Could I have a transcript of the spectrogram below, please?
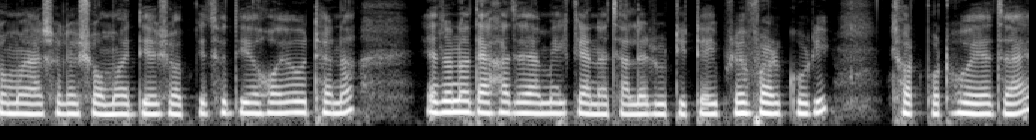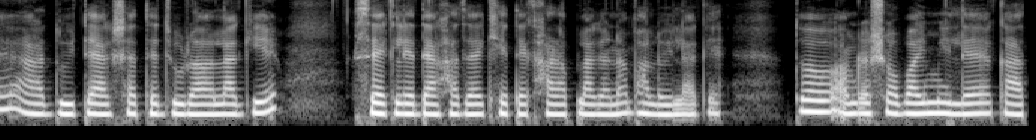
সময় আসলে সময় দিয়ে সব কিছু দিয়ে হয়ে ওঠে না। এজন্য দেখা যায় আমি কেনা চালের রুটিটাই প্রেফার করি, ছটপট হয়ে যায় আর দুইটা একসাথে জোড়া লাগিয়ে সেকলে দেখা যায় খেতে খারাপ লাগে না, ভালোই লাগে। তো আমরা সবাই মিলে কাজ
